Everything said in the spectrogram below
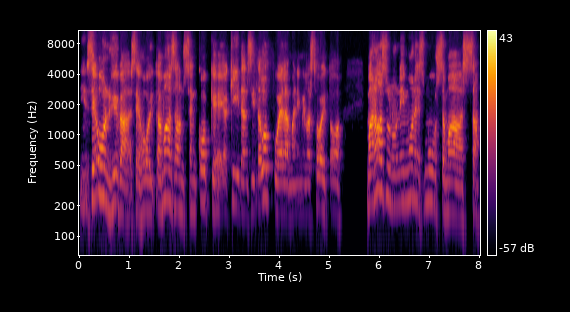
niin se on hyvää se hoito. Mä oon saanut sen kokea ja kiitän siitä loppuelämäni, millaista hoitoa. Mä oon asunut niin monessa muussa maassa,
